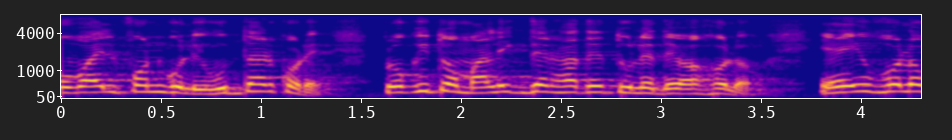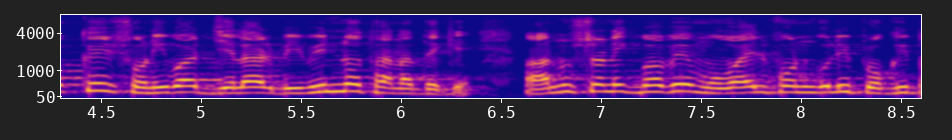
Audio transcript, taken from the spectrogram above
মোবাইল ফোনগুলি উদ্ধার করে প্রকৃত মালিকদের হাতে তুলে দেওয়া হলো। এই উপলক্ষে শনিবার জেলার বিভিন্ন থানা থেকে আনুষ্ঠানিকভাবে মোবাইল ফোনগুলি প্রকৃত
